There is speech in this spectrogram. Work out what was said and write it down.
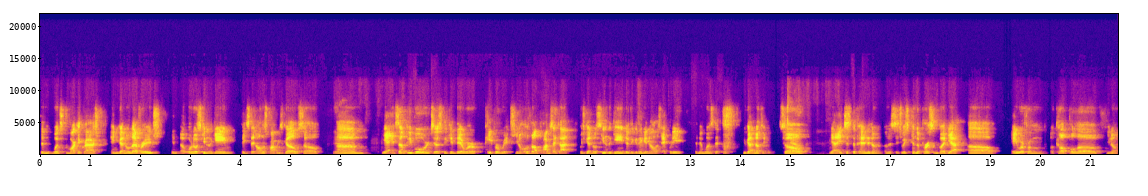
then once the market crashed and you got no leverage, or no skin in the game, they just let all those properties go. So, yeah. um, yeah, and some people were just thinking they were paper rich. You know, look at all the properties I got, but you got no skin in the game. They're thinking they're hmm. getting all this equity, and then once that you got nothing. So, yeah. yeah, it just depended on, on the situation and the person. But yeah, uh, anywhere from a couple of you know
